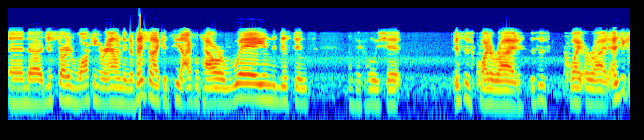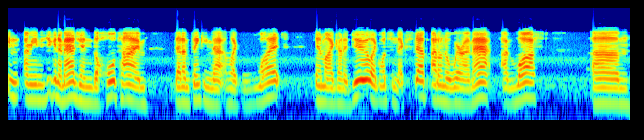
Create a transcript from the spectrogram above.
and uh, just started walking around. And eventually, I could see the Eiffel Tower way in the distance. I was like, holy shit! this is quite a ride. This is quite a ride. As you can, I mean, as you can imagine, the whole time that I'm thinking that, I'm like, what am I gonna do? Like, what's the next step? I don't know where I'm at. I'm lost. Um,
